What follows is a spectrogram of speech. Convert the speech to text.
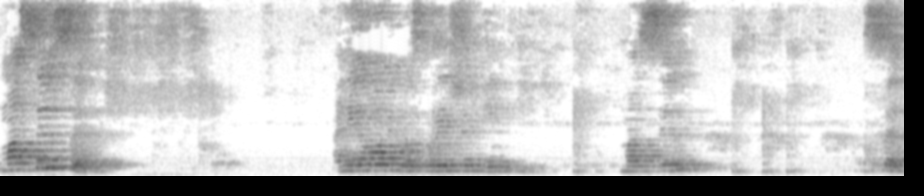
muscle cell. Anaerobic respiration in muscle cell.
